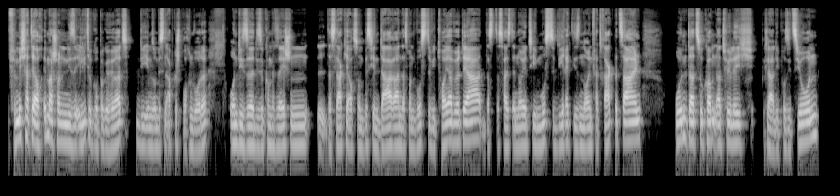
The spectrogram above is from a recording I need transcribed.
Für mich hat er auch immer schon in diese Elite-Gruppe gehört, die ihm so ein bisschen abgesprochen wurde. Und diese, diese Compensation, das lag ja auch so ein bisschen daran, dass man wusste, wie teuer wird der. Das, das heißt, der neue Team musste direkt diesen neuen Vertrag bezahlen. Und dazu kommt natürlich, klar, die Position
